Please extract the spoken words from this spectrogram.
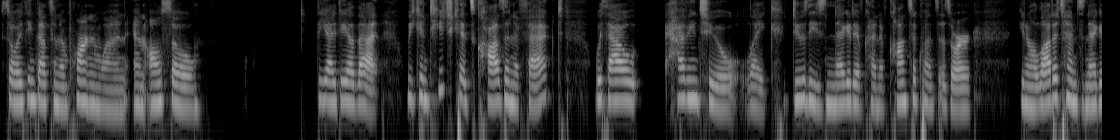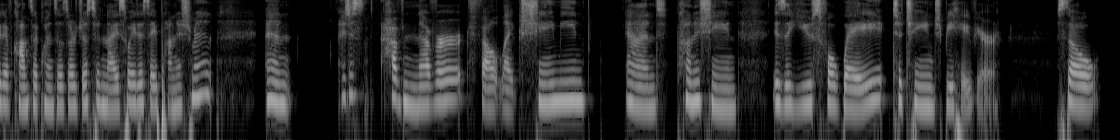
So I think that's an important one and also the idea that we can teach kids cause and effect without having to like do these negative kind of consequences or you know a lot of times negative consequences are just a nice way to say punishment. And i just have never felt like shaming and punishing is a useful way to change behavior. So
